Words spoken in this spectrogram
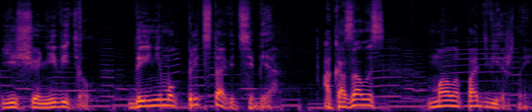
еще не видел, да и не мог представить себе, оказалась малоподвижной.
